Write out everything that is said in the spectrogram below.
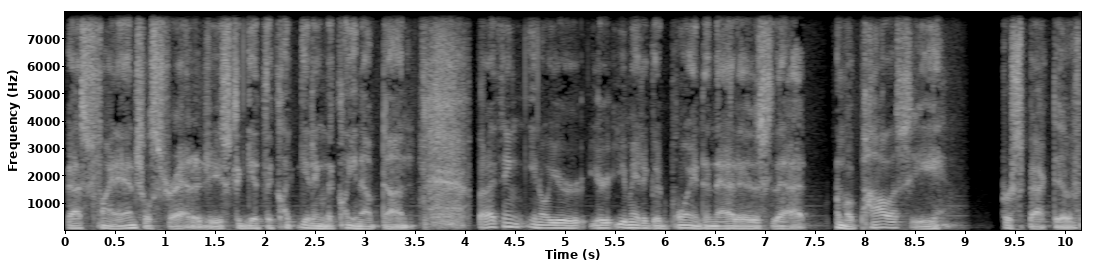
best financial strategies to get the getting the cleanup done. But I think you know you're, you're you made a good point, and that is that from a policy perspective,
